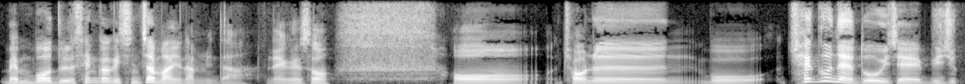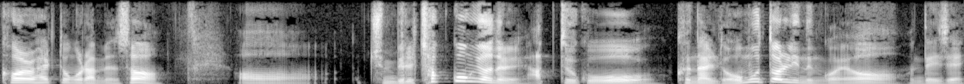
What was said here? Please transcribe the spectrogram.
멤버들 생각이 진짜 많이 납니다. 네, 그래서, 어, 저는 뭐, 최근에도 이제 뮤지컬 활동을 하면서, 어, 준비를 첫 공연을 앞두고 그날 너무 떨리는 거예요. 근데 이제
